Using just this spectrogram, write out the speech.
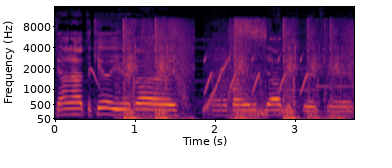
Kinda have to kill you, sorry. Kinda part of the job description.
